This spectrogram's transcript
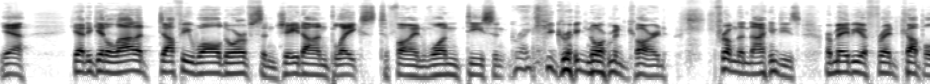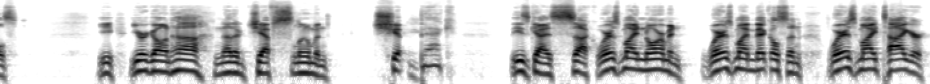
Yeah. He had to get a lot of Duffy Waldorfs and Jay Don Blakes to find one decent Greg, Greg Norman card from the 90s, or maybe a Fred Couples. You, you were going, huh? Another Jeff Sluman, Chip Beck. These guys suck. Where's my Norman? Where's my Mickelson? Where's my Tiger?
